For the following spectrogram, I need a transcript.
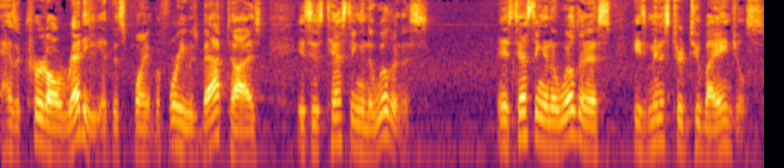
has occurred already at this point before he was baptized is his testing in the wilderness. In his testing in the wilderness, he's ministered to by angels.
